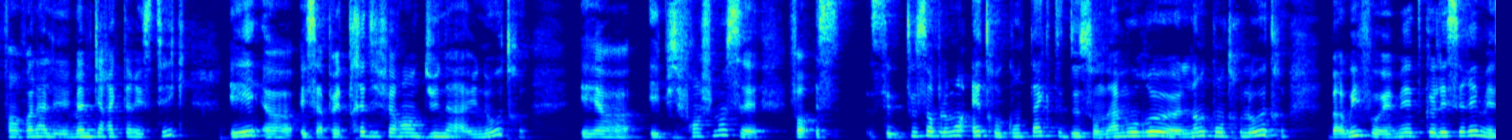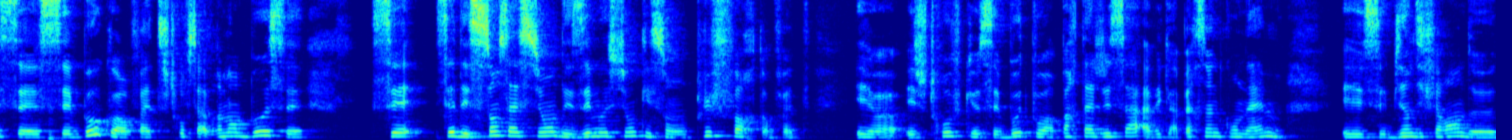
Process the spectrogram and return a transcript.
enfin voilà, les mêmes caractéristiques. Et, euh, et ça peut être très différent d'une à une autre. Et, et puis franchement, c'est, c'est tout simplement être au contact de son amoureux l'un contre l'autre. Bah oui, il faut aimer être collé serré, mais c'est beau quoi en fait. Je trouve ça vraiment beau. C'est c'est des sensations, des émotions qui sont plus fortes en fait. Et, euh, et je trouve que c'est beau de pouvoir partager ça avec la personne qu'on aime. Et c'est bien différent de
